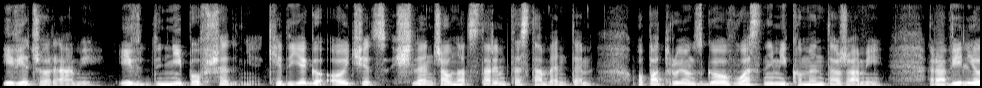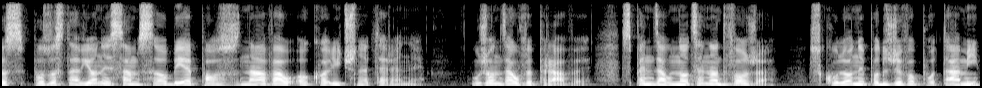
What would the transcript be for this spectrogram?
i wieczorami, i w dni powszednie, kiedy jego ojciec ślęczał nad Starym Testamentem, opatrując go własnymi komentarzami, Ravilius, pozostawiony sam sobie, poznawał okoliczne tereny. Urządzał wyprawy, spędzał noce na dworze, skulony pod żywopłotami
